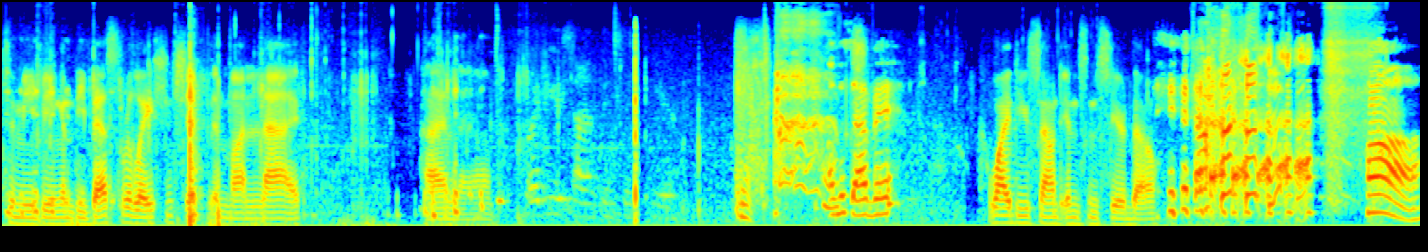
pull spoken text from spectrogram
to me being in the best relationship in my life. I love. Why do you sound insincere? Ano sabi? Why do you sound insincere, though? huh.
